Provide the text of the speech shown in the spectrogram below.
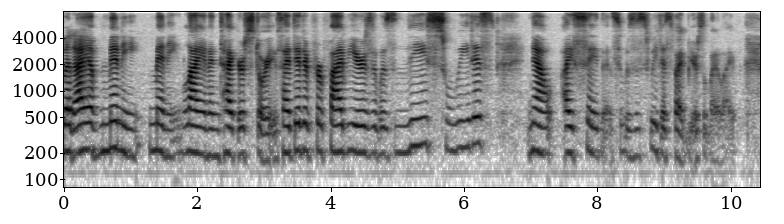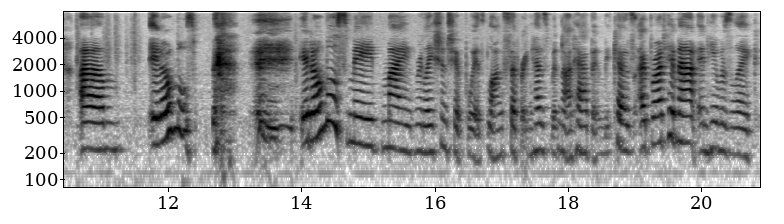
But I have many, many lion and tiger stories. I did it for five years. It was the sweetest. Now, I say this, it was the sweetest five years of my life. Um, it almost. it almost made my relationship with long suffering husband not happen because I brought him out and he was like,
